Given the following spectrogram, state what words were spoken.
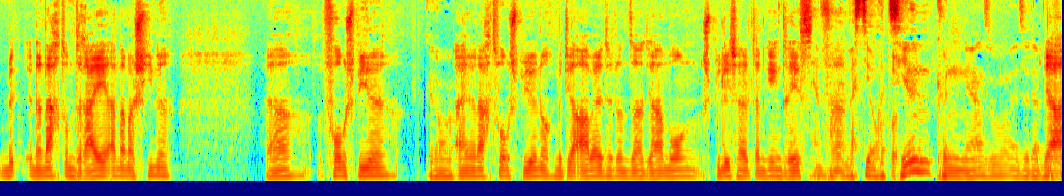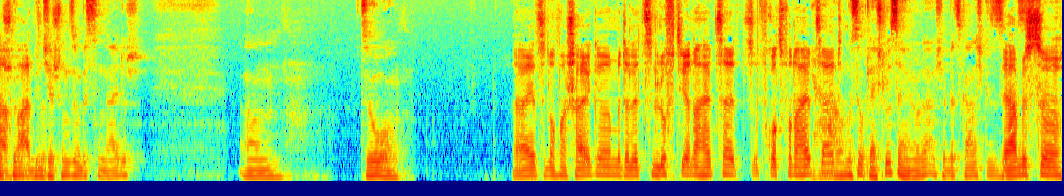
äh, mit in der Nacht um drei an der Maschine, ja, vorm Spiel, genau. eine Nacht vorm Spiel noch mit dir arbeitet und sagt, ja, morgen spiele ich halt dann gegen Dresden. Vor allem, was die auch erzählen können, ja, so, also da bin, Ja, ich, ja schon, bin ich ja schon so ein bisschen neidisch. Ähm, so. Ja, jetzt nochmal Schalke mit der letzten Luft hier in der Halbzeit, kurz vor der Ja, Halbzeit. aber muss doch gleich Schluss sein, oder? Ich habe jetzt gar nicht gesehen. Ja, müsste,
